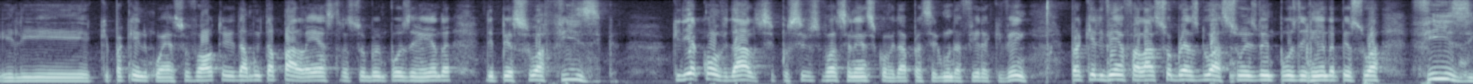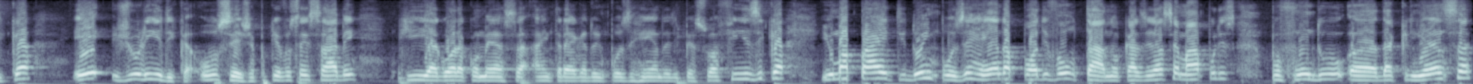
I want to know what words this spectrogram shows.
Ele, que para quem não conhece o Walter, ele dá muita palestra sobre o imposto de renda de pessoa física. Queria convidá-lo, se possível, se Vossa Excelência convidar para segunda-feira que vem, para que ele venha falar sobre as doações do imposto de renda pessoa física e jurídica. Ou seja, porque vocês sabem que agora começa a entrega do imposto de renda de pessoa física e uma parte do imposto de renda pode voltar, no caso de Iracemápolis, para o fundo uh, da criança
